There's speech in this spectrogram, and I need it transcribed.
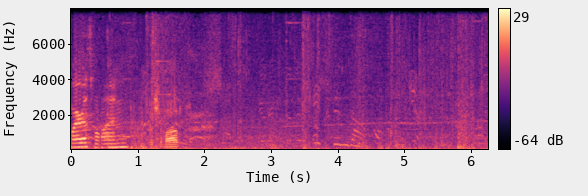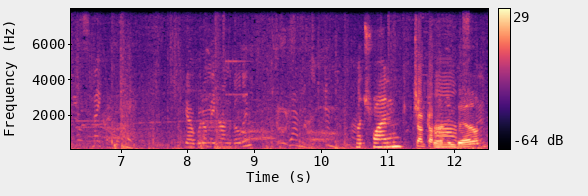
Moira's one. Push him off. Take them down. You got Widowmaker on the building. Which one? Junk up. Burning Um, down.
